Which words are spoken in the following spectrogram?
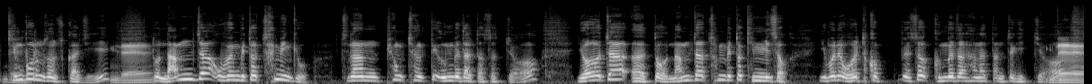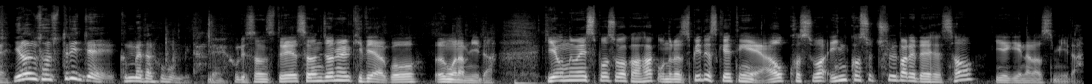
네. 김보름 네. 선수까지 네. 또 남자 500m 차민규 지난 평창 때 은메달 땄었죠. 여자 아, 또 남자 1000m 김민석 이번에 월드컵에서 금메달 하나 딴 적 있죠. 네. 이런 선수들이 이제 금메달 후보입니다. 네, 우리 선수들의 선전을 기대하고 응원합니다. 기영노의 스포츠와 과학 오늘은 스피드 스케이팅의 아웃 코스와 인 코스 출발에 대해서 얘기 나눴습니다.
